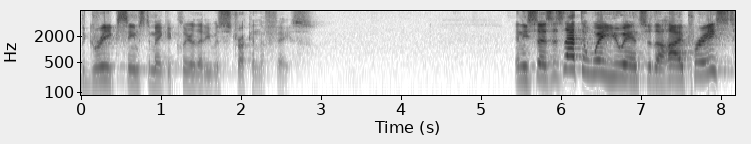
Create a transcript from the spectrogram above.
The Greek seems to make it clear that he was struck in the face. And he says, Is that the way you answer the high priest?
